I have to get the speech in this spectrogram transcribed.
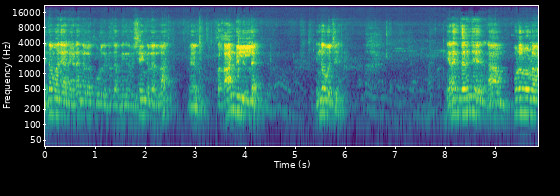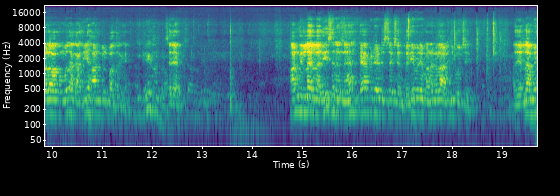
எந்த மாதிரியான இடங்கள்ல கூடு கட்டுது அப்படிங்கிற விஷயங்கள் எல்லாம் வேணும். இப்போ ஹார்ன்பில் இல்லை. எங்க போச்சு? எனக்கு தெரிஞ்சு நான் கூடலூர்ல வேலை பார்க்கும்போது அங்கே அதிக ஹார்ன்பில் பார்த்துருக்கேன். சரியா? ஹார்ன்பில்லாம் இல்லை ரீசன் என்ன? கேபிட்டல் டிஸ்ட்ரக்ஷன் பெரிய பெரிய மரங்கள்லாம் அழிஞ்சு போச்சு. அது எல்லாமே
